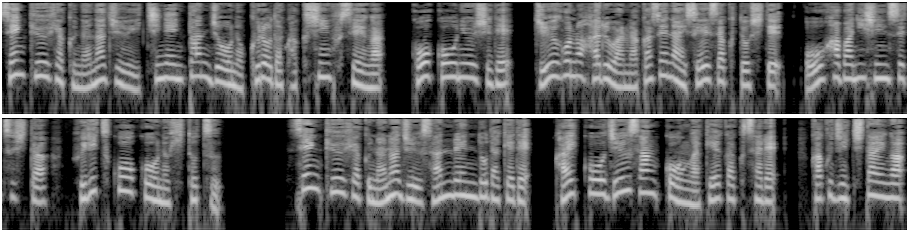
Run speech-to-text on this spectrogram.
1971年誕生の黒田革新不正が、高校入試で15の春は泣かせない政策として大幅に新設した府立高校の一つ。1973年度だけで開校13校が計画され、各自治体が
